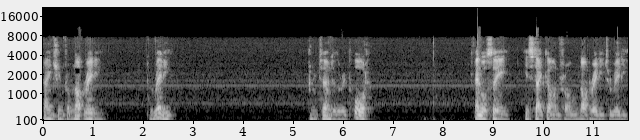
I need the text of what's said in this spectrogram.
change him from not ready to ready, return to the report, and we'll see his state gone from not ready to ready.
